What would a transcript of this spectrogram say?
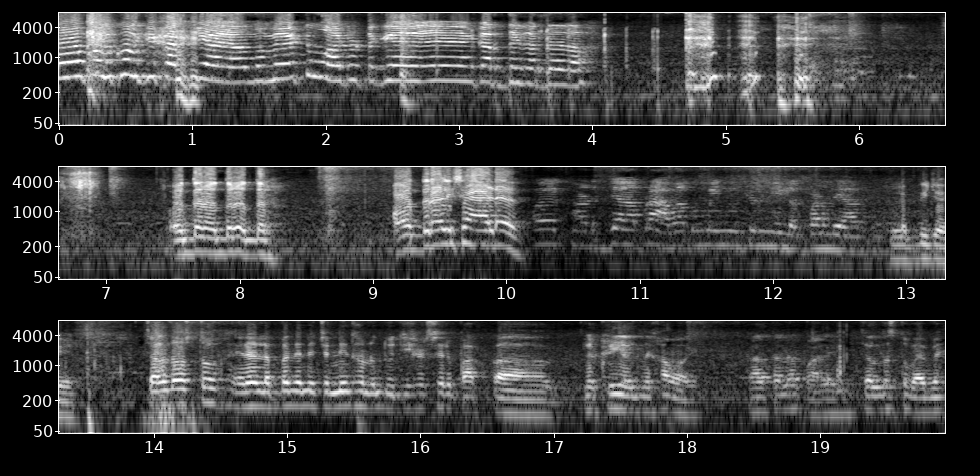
ਆ ਕੋਲ ਕੋਲ ਕੇ ਕਰਕੇ ਆਇਆ। ਮੰਮੀ ਟੂਆ ਟੁੱਟ ਗਿਆ ਐਂ ਕਰਦੇ ਕਰਦੇ ਦਾ। ਉਧਰ ਉਧਰ ਉਧਰ। ਉਧਰ ਵਾਲੀ ਸਾਈਡ ਓਏ ਖੜ ਜਾ ਭਰਾਵਾ ਤੂੰ ਮੈਨੂੰ ਚੁੰਨੀ ਲੱਭਣ ਦੇ ਆ। ਲੱਭੀ ਜਾਏ ਚਲ ਦੋਸਤੋ ਇਹਨਾਂ ਲੱਭਣ ਦੇ ਨੇ ਚੁੰਨੀ ਤੁਹਾਨੂੰ ਦੂਜੀ ਸ਼ਰਟ ਸਿਰ ਪਾ ਰੱਖੜੀ ਵਾਲੀ ਦਿਖਾਵਾਂਗੇ। ਕੱਲ ਤਾਂ ਨਾ ਪਾ ਲੈਣੀ ਚਲ ਦੋਸਤੋ ਬਾਏ ਬਾਏ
